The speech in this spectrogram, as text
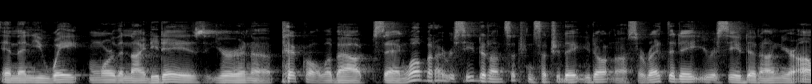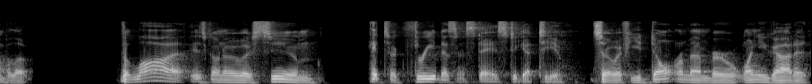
and then you wait more than 90 days, you're in a pickle about saying, well, but I received it on such and such a date. You don't know. So write the date you received it on your envelope. The law is going to assume it took three business days to get to you. So if you don't remember when you got it,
